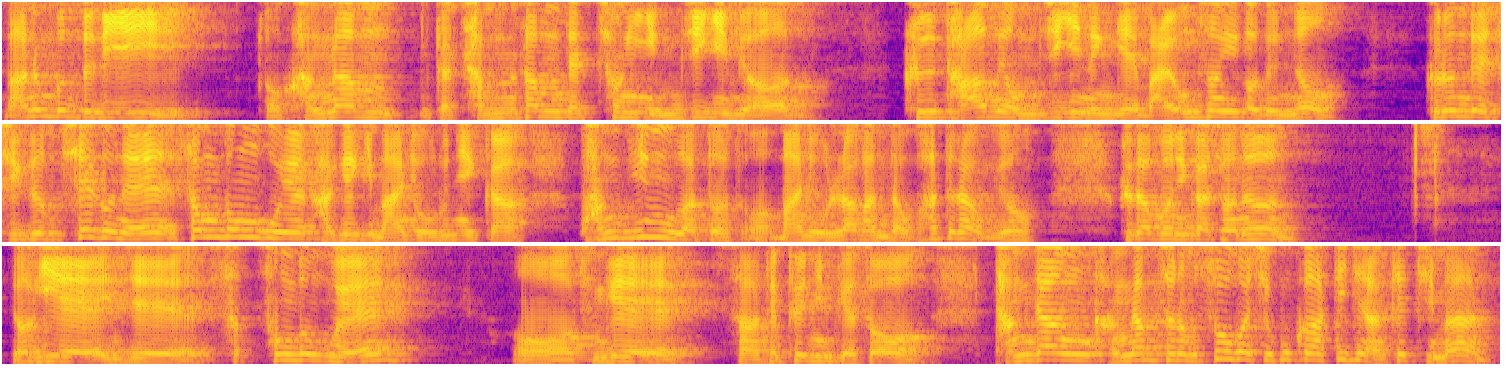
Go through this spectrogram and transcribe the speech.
많은 분들이 어, 강남, 그러니까 잠삼대청이 움직이면 그 다음에 움직이는 게 마용성이거든요. 그런데 지금 최근에 성동구의 가격이 많이 오르니까 광진구가 또더 많이 올라간다고 하더라고요. 그러다 보니까 저는 여기에 이제 서- 성동구의 어, 중개사 대표님께서 당장 강남처럼 수억 원씩 호가가 뛰진 않겠지만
